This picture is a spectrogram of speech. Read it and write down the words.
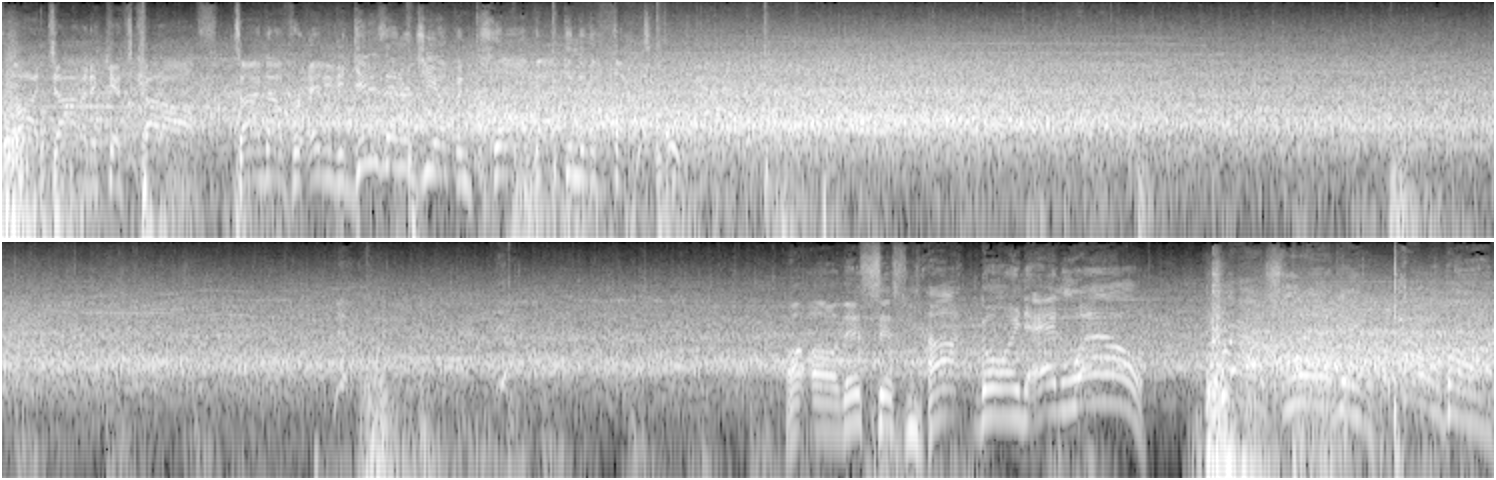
Oh, Dominic gets cut off. Time now for Eddie to get his energy up and claw back into the fight. Uh-oh, this is not going to end well. Crash landing, powerbomb.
